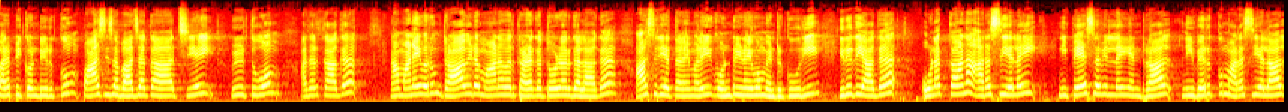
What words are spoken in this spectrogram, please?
பரப்பிக் கொண்டிருக்கும் பாசிச பாஜக ஆட்சியை வீழ்த்துவோம். அதற்காக நாம் அனைவரும் திராவிட மாணவர் கழக தோழர்களாக ஆசிரியர் தலைமுறை ஒன்றிணைவோம் என்று கூறி இறுதியாக உனக்கான அரசியலை நீ பேசவில்லை என்றால் நீ வெறுக்கும் அரசியலால்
